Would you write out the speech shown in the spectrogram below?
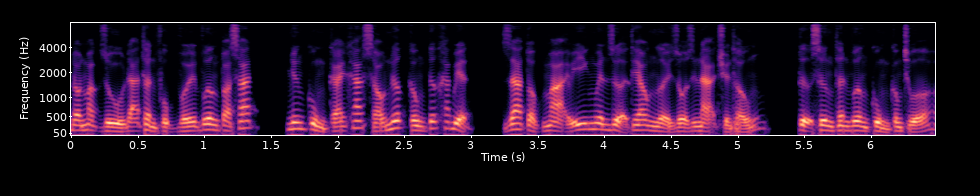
Đòn mặc dù đã thần phục với vương toa sát, nhưng cùng cái khác sáu nước công tức khác biệt, gia tộc mạ y nguyên dựa theo người dô nạ truyền thống, tự xưng thân vương cùng công chúa.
